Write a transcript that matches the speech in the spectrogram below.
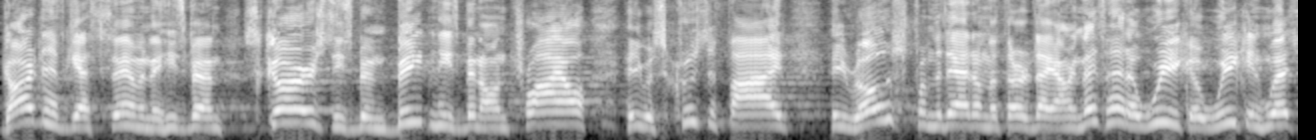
Garden of Gethsemane. He's been scourged, he's been beaten, he's been on trial, he was crucified, he rose from the dead on the third day. I mean, they've had a week, a week in which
